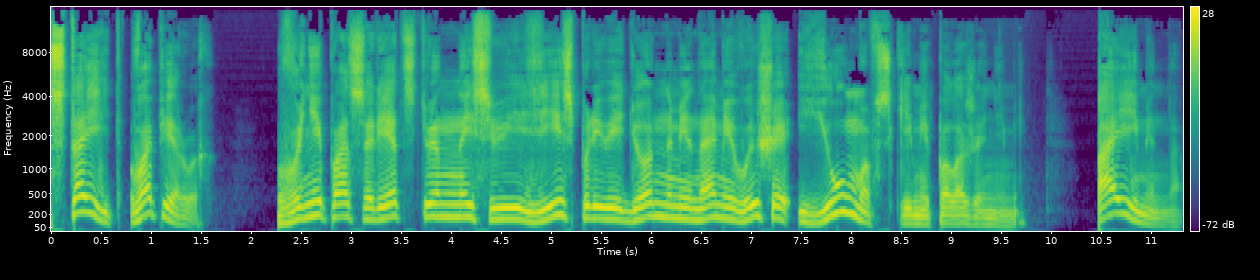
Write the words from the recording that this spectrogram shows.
стоит, во-первых, в непосредственной связи с приведенными нами выше юмовскими положениями, а именно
